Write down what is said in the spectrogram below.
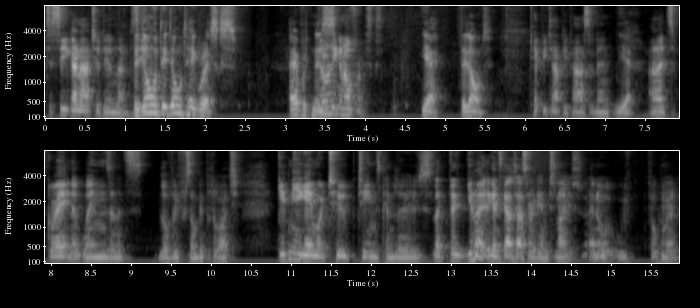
to see Garnacho doing that, they see- don't they don't take risks. Everything They is don't take enough risks. yeah, they don't. tippy tappy pass it in. Yeah. And it's great and it wins and it's lovely for some people to watch. Give me a game where two teams can lose. Like the United against Galatasaray game tonight. I know we've spoken about it.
